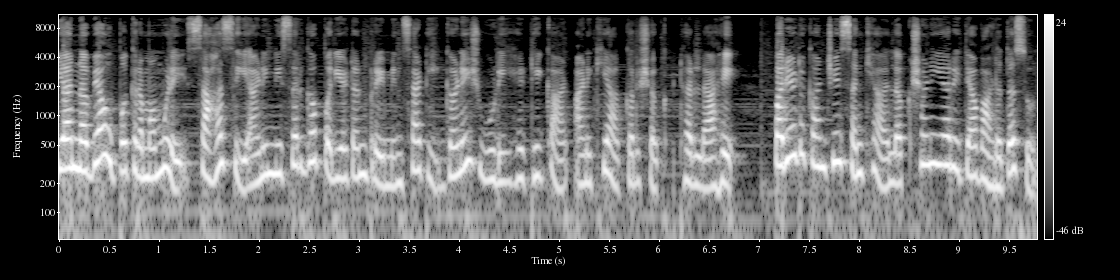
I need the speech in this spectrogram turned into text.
या नव्या उपक्रमामुळे साहसी आणि निसर्ग पर्यटन प्रेमींसाठी गणेशगुडी हे ठिकाण आणखी आकर्षक ठरलं आहे. पर्यटकांची संख्या लक्षणीयरित्या वाढत असून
